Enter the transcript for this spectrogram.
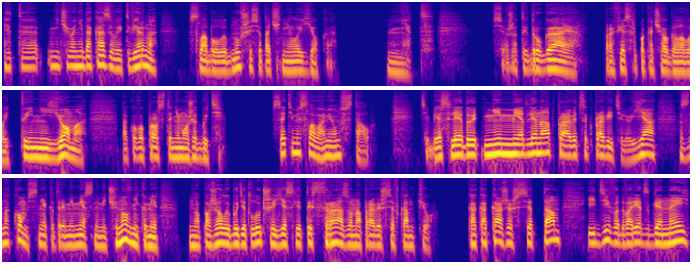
«Это ничего не доказывает, верно?» — слабо улыбнувшись, уточнила Йока. «Нет, все же ты другая», — профессор покачал головой. «Ты не йома. Такого просто не может быть». С этими словами он встал. Тебе следует немедленно отправиться к правителю. Я знаком с некоторыми местными чиновниками, но, пожалуй, будет лучше, если ты сразу направишься в Канкю. Как окажешься там, иди во дворец Геней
